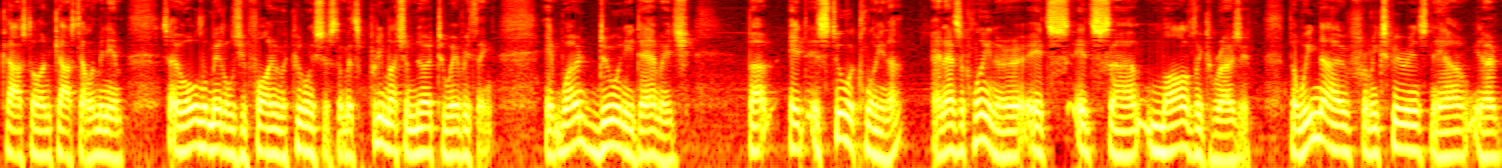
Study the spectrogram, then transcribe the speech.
cast iron, cast aluminium. So all the metals you find in the cooling system, it's pretty much inert to everything. It won't do any damage, but it is still a cleaner. And as a cleaner, it's it's uh, mildly corrosive. But we know from experience now, you know,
